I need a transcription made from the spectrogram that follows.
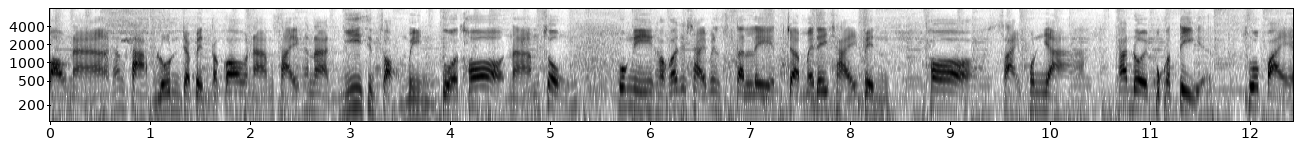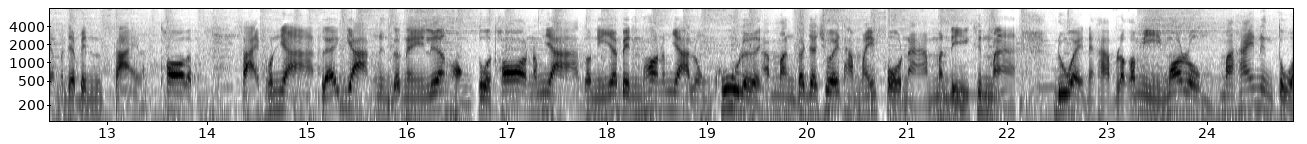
วาล์วน้ำทั้ง 3 รุ่นจะเป็นตะก้อน้ำไซส์ขนาด 22 มิล ตัวท่อน้ำส่ง พวกนี้เขาก็จะใช้เป็นสแตเลสจะไม่ได้ใช้เป็นท่อสายพ่นยา ถ้าโดยปกติทั่วไปมันจะเป็นสายท่อแบบ สายพ่นยา และอีกอย่างหนึ่งก็ในเรื่องของตัวท่อน้ำยา ตัวนี้จะเป็นท่อน้ำยาลงคู่เลยครับมันก็จะช่วยทำให้โฟน้ำมันดีขึ้นมาด้วยนะครับ แล้วก็มีหม้อลมมาให้หนึ่งตัว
